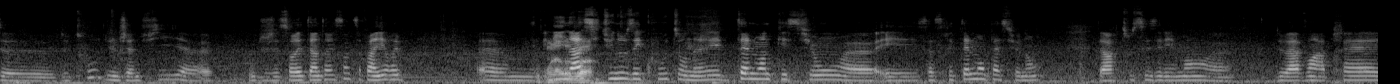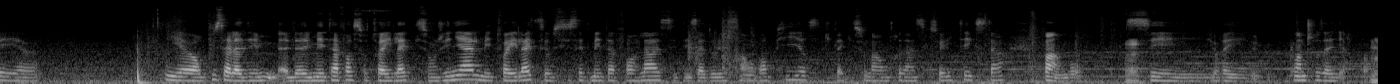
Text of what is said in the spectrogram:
de, de tout, d'une jeune fille. Euh, donc ça aurait été intéressant. Enfin, il y aurait. Lina, si tu nous écoutes, on aurait tellement de questions et ça serait tellement passionnant d'avoir tous ces éléments de avant-après. Et, et euh, en plus, elle a, des, des, métaphores sur Twilight qui sont géniales, mais Twilight, c'est aussi cette métaphore-là, c'est des adolescents vampires, c'est toute la question de la rentrée dans la sexualité, etc. Enfin, bon, c'est il y aurait plein de choses à dire. Quoi.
